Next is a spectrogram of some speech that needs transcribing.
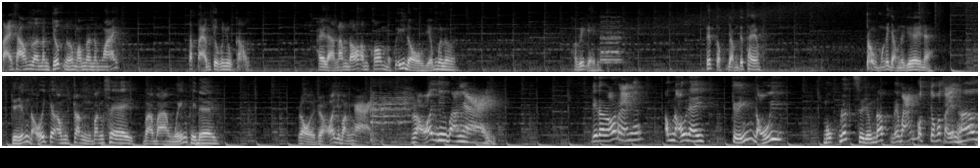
tại sao ông lên năm trước nữa mà ông lên năm ngoái? Chắc tại ông chưa có nhu cầu. Hay là năm đó ông có một cái ý đồ gì ông mới lên? Thôi biết vậy đi. Tiếp tục dòng tiếp theo. Trù mà cái dòng này ghê nè. Chuyển đổi cho ông Trần Văn C và bà Nguyễn Thị Đê rồi rõ như ban ngày. Rõ như ban ngày. Vậy là rõ ràng ấy. ông nội này chuyển đổi mục đích sử dụng đất để bán có, cho có tiền hơn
